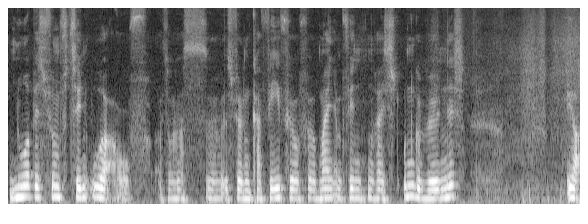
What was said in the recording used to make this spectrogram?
nur bis 15 Uhr auf. Also das äh, ist für ein Café für, für mein Empfinden recht ungewöhnlich. Ja,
